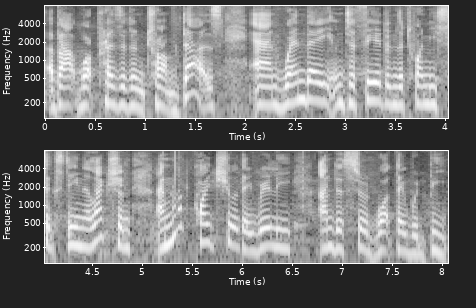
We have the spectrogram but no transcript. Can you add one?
about what President Trump does. And when they interfered in the 2016 election, I'm not quite sure they really understood what they would be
